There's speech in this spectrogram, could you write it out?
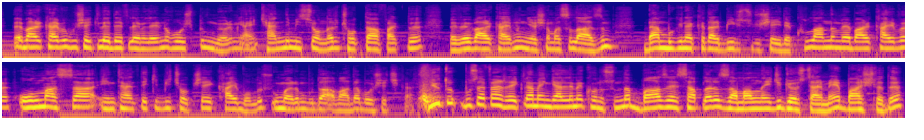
Web Archive'ı bu şekilde hedeflemelerini hoş bulmuyorum. Yani kendi misyonları çok daha farklı ve Web Archive'ın yaşaması yaşaması lazım. Ben bugüne kadar bir sürü şeyde kullandım web archive'ı. Olmazsa internetteki birçok şey kaybolur. Umarım bu davada boşa çıkar. YouTube bu sefer reklam engelleme konusunda bazı hesaplara zamanlayıcı göstermeye başladı.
